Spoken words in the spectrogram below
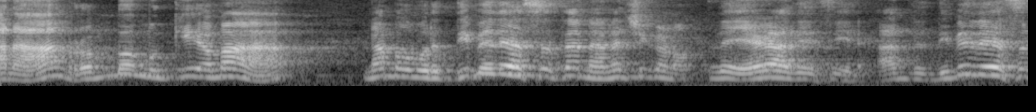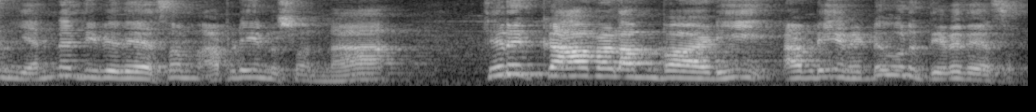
ஆனால் ரொம்ப முக்கியமாக நம்ம ஒரு திவ்யதேசத்தை நினச்சிக்கணும் இந்த ஏகாதசியில். அந்த திவ்யதேசம் என்ன திவ்யதேசம் அப்படின்னு சொன்னால் திருக்காவளம்பாடி அப்படின்னுட்டு ஒரு திவ்யதேசம்.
